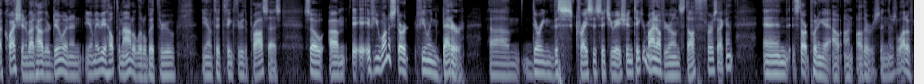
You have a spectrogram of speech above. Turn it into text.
a question about how they're doing, and you know, maybe I helped them out a little bit through, you know, to think through the process. So, um, if you want to start feeling better um, during this crisis situation, take your mind off your own stuff for a second and start putting it out on others. And there's a lot of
